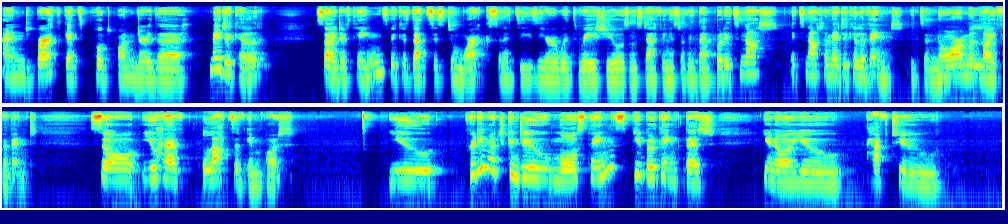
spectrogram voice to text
And birth gets put under the medical side of things because that system works and it's easier with ratios and staffing and stuff like that but it's not it's not a medical event it's a normal life event so you have lots of input you pretty much can do most things. People think that, you know, you have to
